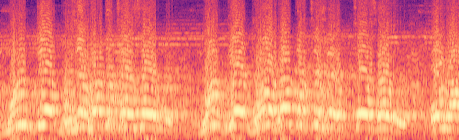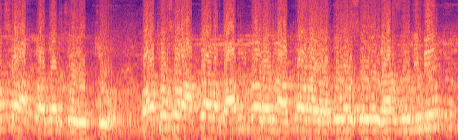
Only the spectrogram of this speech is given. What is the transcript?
মুখ দিয়ে ভুজে ফেলতে চেয়েছেন, মুখ দিয়ে ধুয়ে ফেলতে চেয়ে- চেয়েছেন। এই হচ্ছে আপনাদের চরিত্র। অথচ আপনারা দাবি করেন, আপনারা এত বছরের রাজনীতিবিদ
